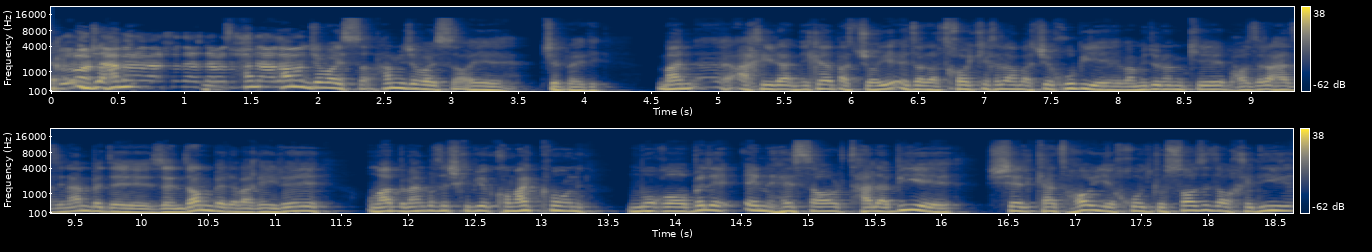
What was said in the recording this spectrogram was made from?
دلار 10 برابر شده از 96 همینجا وایسا همینجا وایسا آیه جبرائیلی. من اخیرا یکی از بچهای عدالت خواهی که خیلی بچه خوبیه و می‌دونم که حاضر هزینم بده زندان بره و غیره اومد به من گفتش که بیا کمک کن. مقابل انحصار طلبی شرکت های خودروساز داخلی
